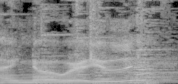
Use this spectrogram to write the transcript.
I know where you live.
